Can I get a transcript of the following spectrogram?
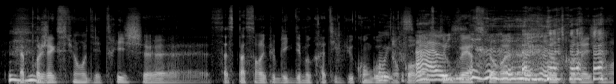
La projection d'Autriche, euh, ça se passe en République démocratique du Congo, Oui. donc on Ah reste oui. ouvert sur euh, d'autres régions.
